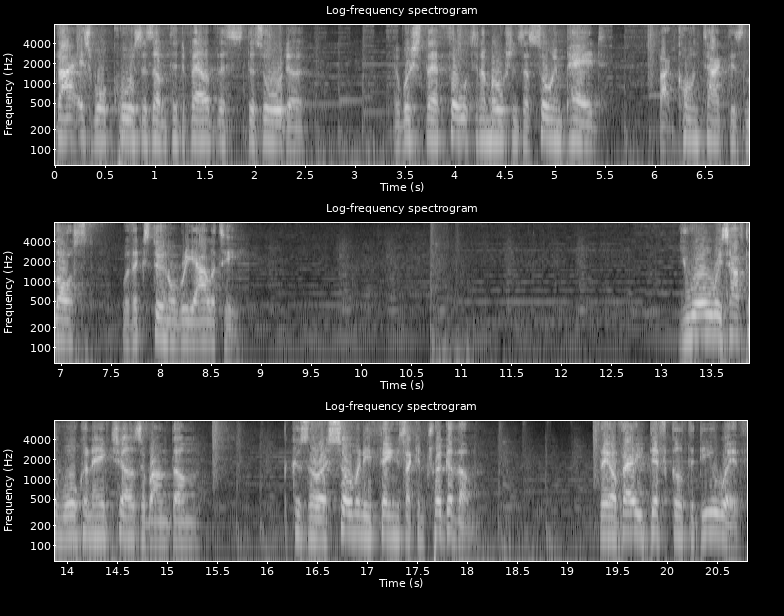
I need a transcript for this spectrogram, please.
That is what causes them to develop this disorder in which their thoughts and emotions are so impaired that contact is lost with external reality. You always have to walk on eggshells around them because there are so many things that can trigger them. They are very difficult to deal with.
